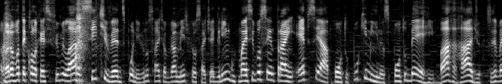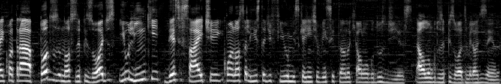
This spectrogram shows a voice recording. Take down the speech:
Agora eu vou ter que colocar esse filme lá, se tiver disponível no site, obviamente, porque o site é gringo. Mas se você entrar em fca.pucminas.br barra rádio, você vai encontrar todos os nossos episódios e o link desse site com a nossa lista de filmes que a gente vem citando aqui ao longo dos dias, ao longo dos episódios, melhor dizendo.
